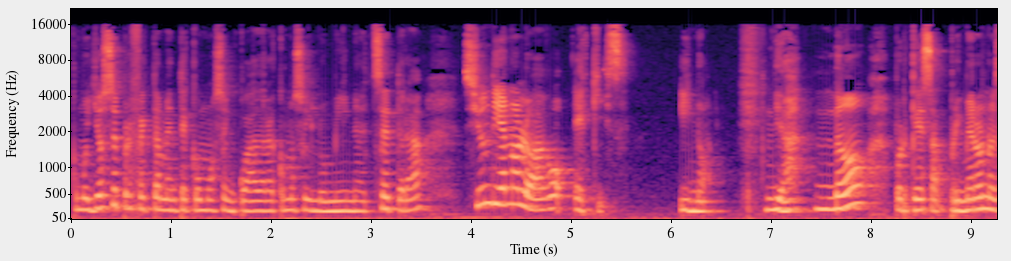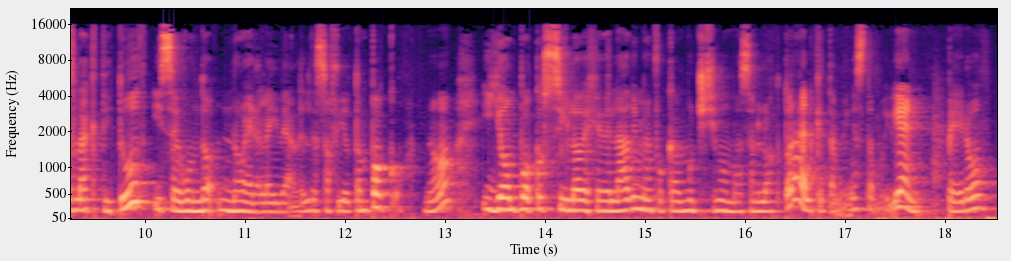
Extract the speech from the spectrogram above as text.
como yo sé perfectamente cómo se encuadra, cómo se ilumina, etcétera, si un día no lo hago, X. Y no, ya, no, porque esa, primero, no es la actitud y segundo, no era la idea del desafío tampoco, ¿no? Y yo un poco sí lo dejé de lado y me enfocaba muchísimo más en lo actoral, que también está muy bien, pero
